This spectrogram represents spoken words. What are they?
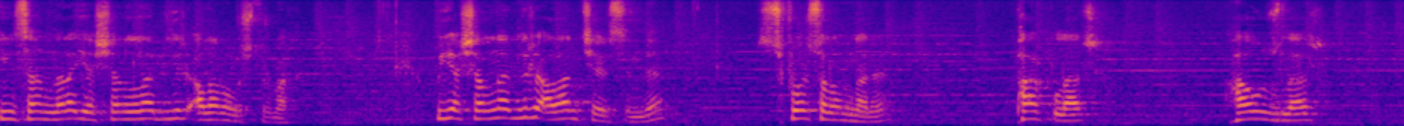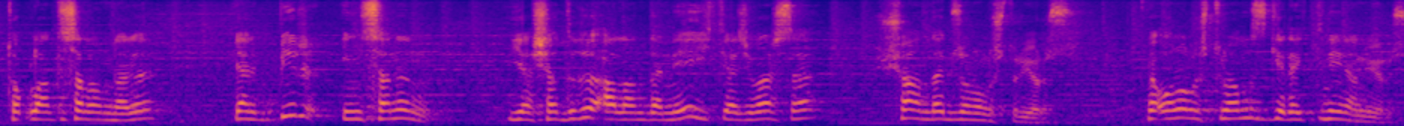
insanlara yaşanılabilir alan oluşturmak. Bu yaşanılabilir alan içerisinde spor salonları, parklar, havuzlar, toplantı salonları yani bir insanın yaşadığı alanda neye ihtiyacı varsa şu anda biz onu oluşturuyoruz. Ve onu oluşturmamız gerektiğine inanıyoruz.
